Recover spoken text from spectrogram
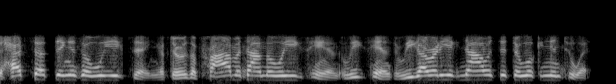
The headset thing is a league thing. If there was a problem, it's on the league's hand. League's hands. The league already acknowledged that they're looking into it.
